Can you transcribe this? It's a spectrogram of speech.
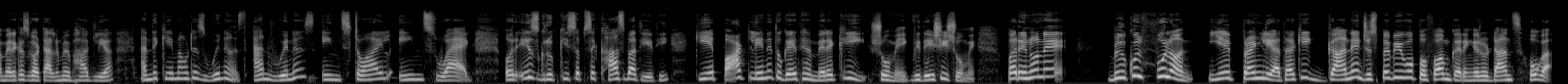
अमेरिकाज गॉट टैलेंट में भाग लिया। And they came out as winners and winners in style in swag और इस ग्रुप की सबसे खास बात ये थी कि ये पार्ट लेने तो गए थे अमेरिकी शो में, एक विदेशी शो में। पर इन्होंने बिल्कुल फुल ऑन ये प्रण लिया था कि गाने जिस पे भी वो परफॉर्म करेंगे, जो डांस होगा,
